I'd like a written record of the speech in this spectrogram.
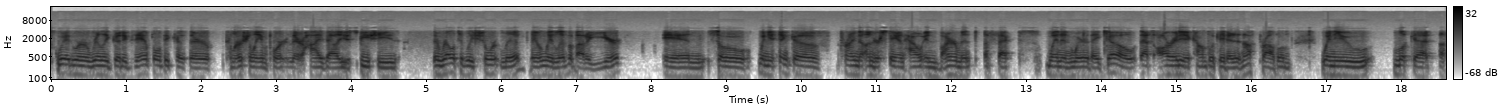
squid were a really good example because they're commercially important, they're high value species. They're relatively short lived. They only live about a year. And so when you think of trying to understand how environment affects when and where they go, that's already a complicated enough problem. When you look at a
